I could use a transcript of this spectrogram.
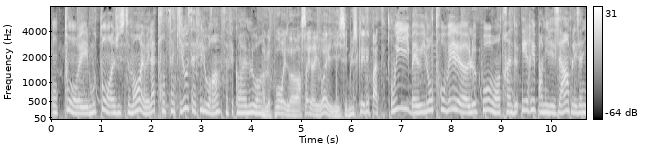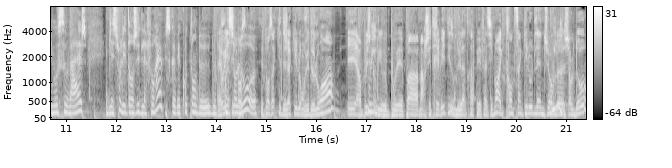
qu'on tond les moutons, hein, justement. Et mais là, 35 kilos, ça fait lourd, hein. ça fait quand même lourd. hein. Ah, le pauvre il doit avoir ça, il- ouais, il s'est musclé les pattes. Oui, ben, ils l'ont trouvé, euh, le pauvre, en train de errer parmi les arbres, les animaux sauvages, et bien sûr les dangers de la forêt, puisqu'avec autant de, de Eh poids oui, sur le pour, dos. euh, c'est pour ça qu'ils déjà qu'ils l'ont vu de loin. Et en plus, Oui. comme ils ne pouvaient pas marcher très vite, ils ont dû l'attraper facilement avec 35 kilos de laine sur, Oui. le, sur le dos.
